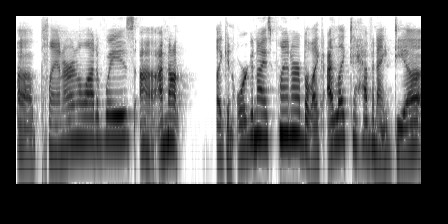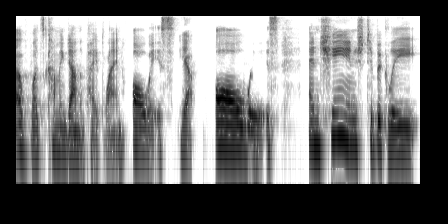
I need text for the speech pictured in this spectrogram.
a planner in a lot of ways. Uh, I'm not like an organized planner, but like I like to have an idea of what's coming down the pipeline always. Yeah. Always. And change typically,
